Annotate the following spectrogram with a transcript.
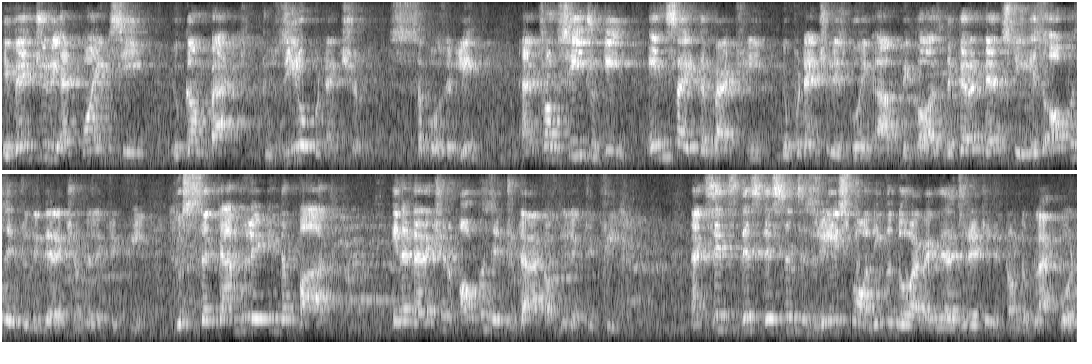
Eventually at point C, you come back to zero potential, supposedly, and from C to D, inside the battery, your potential is going up because the current density is opposite to the direction of the electric field. You're circumambulating the path in a direction opposite to that of the electric field. And since this distance is really small, even though I've exaggerated it on the blackboard,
